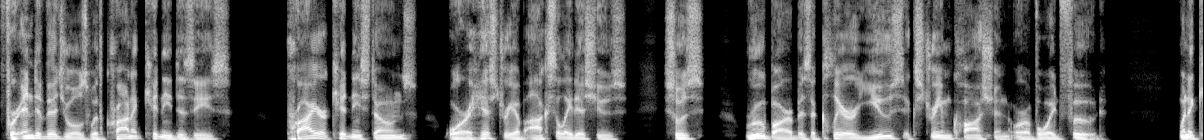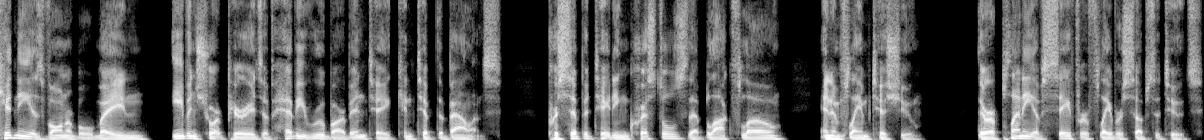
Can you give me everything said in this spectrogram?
For individuals with chronic kidney disease, prior kidney stones, or a history of oxalate issues, so rhubarb is a clear use extreme caution or avoid food. When a kidney is vulnerable, even short periods of heavy rhubarb intake can tip the balance, precipitating crystals that block flow and inflame tissue. There are plenty of safer flavor substitutes.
